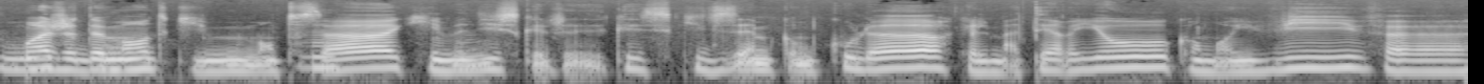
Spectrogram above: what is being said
ou... Moi, je demande qu'ils me montrent ça, qu'ils me Mm. disent qu'est-ce qu'ils aiment comme couleur, quels matériaux, comment ils vivent. euh,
